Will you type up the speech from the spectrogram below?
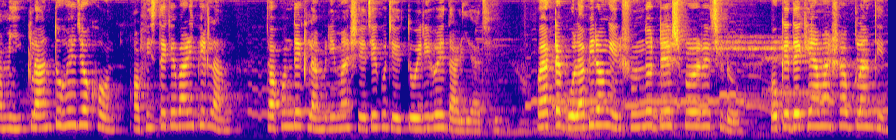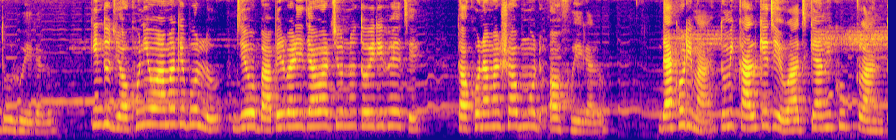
আমি ক্লান্ত হয়ে যখন অফিস থেকে বাড়ি ফিরলাম, তখন দেখলাম রিমা সেজে গুজে তৈরি হয়ে দাঁড়িয়ে আছে। ও একটা গোলাপি রঙের সুন্দর ড্রেস পরেছিল ওকে দেখে আমার সব ক্লান্তি দূর হয়ে গেল। কিন্তু যখনই ও আমাকে বলল যে ও বাপের বাড়ি যাওয়ার জন্য তৈরি হয়েছে, তখন আমার সব মুড অফ হয়ে গেল। দেখো রিমা, তুমি কালকে যেও, আজকে আমি খুব ক্লান্ত।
